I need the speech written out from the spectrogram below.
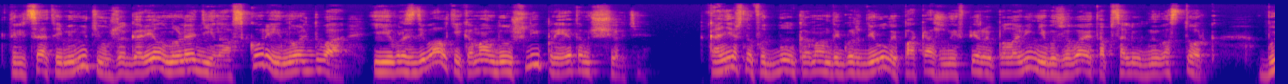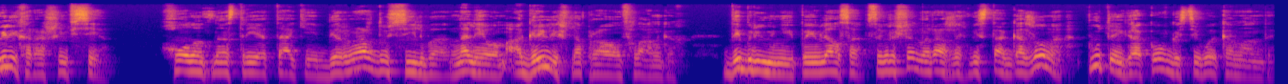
к 30-й минуте уже горел 0-1, а вскоре и 0-2, и в раздевалке команды ушли при этом счете. Конечно, футбол команды Гвардиолы, показанный в первой половине, вызывает абсолютный восторг. Были хороши все. Холланд на острие атаки, Бернарду Сильва на левом, а Грилиш на правом флангах. Де Брюйне появлялся в совершенно разных местах газона, путая игроков гостевой команды.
